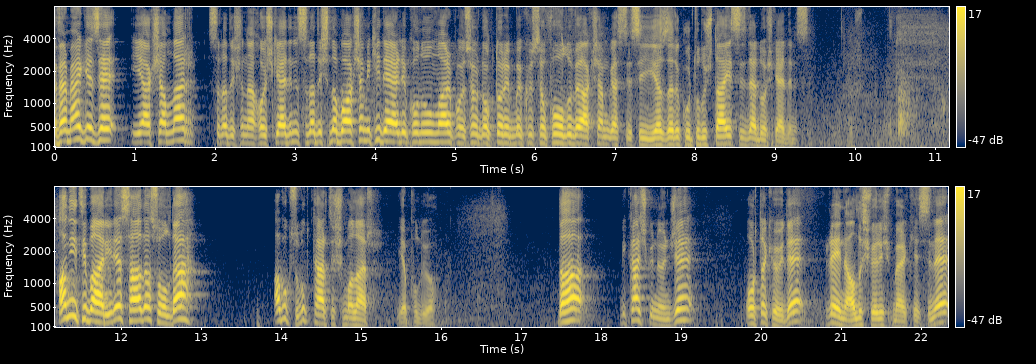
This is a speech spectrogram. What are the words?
Efendim herkese iyi akşamlar. Sıra dışına hoş geldiniz. Sıra dışında bu akşam iki değerli konuğum var. Profesör Doktor Ebu Bekir Safoğlu ve Akşam Gazetesi yazarı Kurtuluş Dahi. Sizler de hoş geldiniz. An itibariyle sağda solda abuk subuk tartışmalar yapılıyor. Daha birkaç gün önce Ortaköy'de Reyna Alışveriş Merkezi'ne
